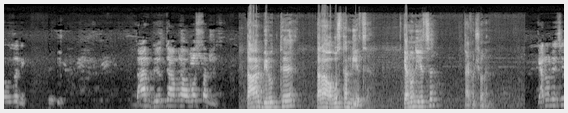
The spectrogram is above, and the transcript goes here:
চৌধুরী। তার বিরুদ্ধে আমরা অবস্থান নিচ্ছি তার বিরুদ্ধে তারা অবস্থান নিয়েছে। কেন নিয়েছে? এখন শোনেন। কেন নিয়েছি?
